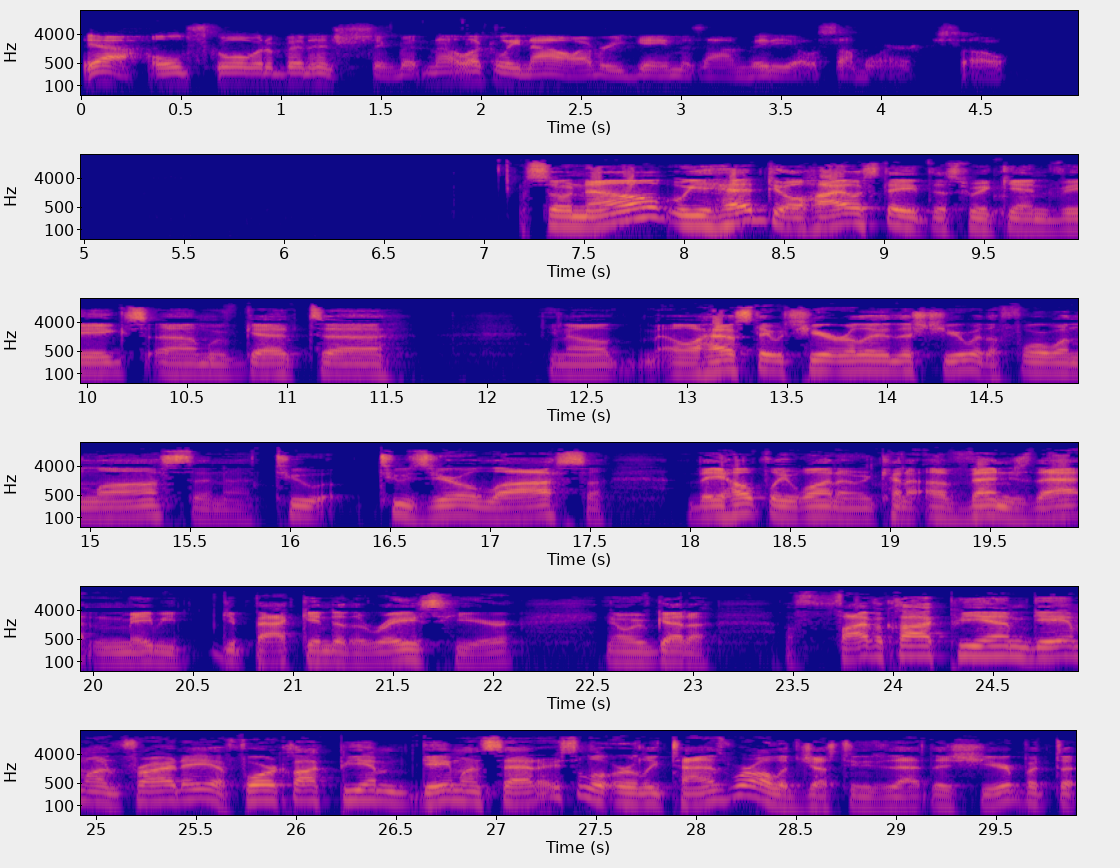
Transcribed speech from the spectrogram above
yeah, old school would have been interesting, but now luckily now every game is on video somewhere. So. So now we head to Ohio State this weekend, Vigs. Um, we've got, uh, you know, Ohio State was here earlier this year with a 4 1 loss and a 2 0 loss. Uh, they hopefully want to kind of avenge that and maybe get back into the race here. You know, we've got a, a 5 o'clock p.m. game on Friday, a 4 o'clock p.m. game on Saturday. It's a little early times. We're all adjusting to that this year. But uh,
